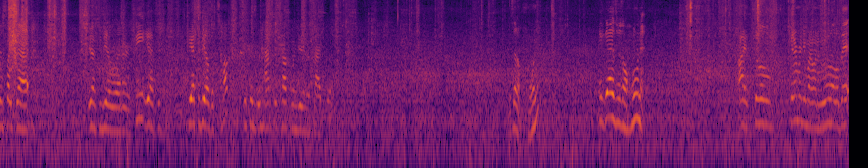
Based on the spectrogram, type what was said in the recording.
Just like that. You have to be able to let your feet. You have to, you have to be able to tuck because you have to tuck when doing the side flip. Is that a hornet? Hey guys, there's a hornet. Alright, so Cameron, you might want to move a little bit.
